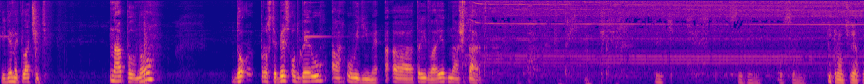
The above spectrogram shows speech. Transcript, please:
Ideme tlačiť naplno, do, proste bez odberu a uvidíme. A, a 3, 2, 1, štart. 5, 6, 7, 8. Tuto nám čliape.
